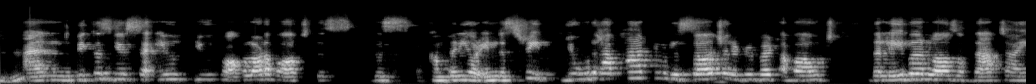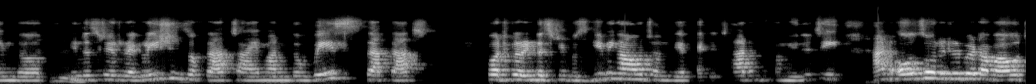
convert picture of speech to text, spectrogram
Mhm. And because you said you you talk a lot about this this company or industry, you would have had to research a little bit about the labor laws of that time, the Mhm. industrial regulations of that time, and the waste that that particular industry was giving out and the effect it had on the community, and also a little bit about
